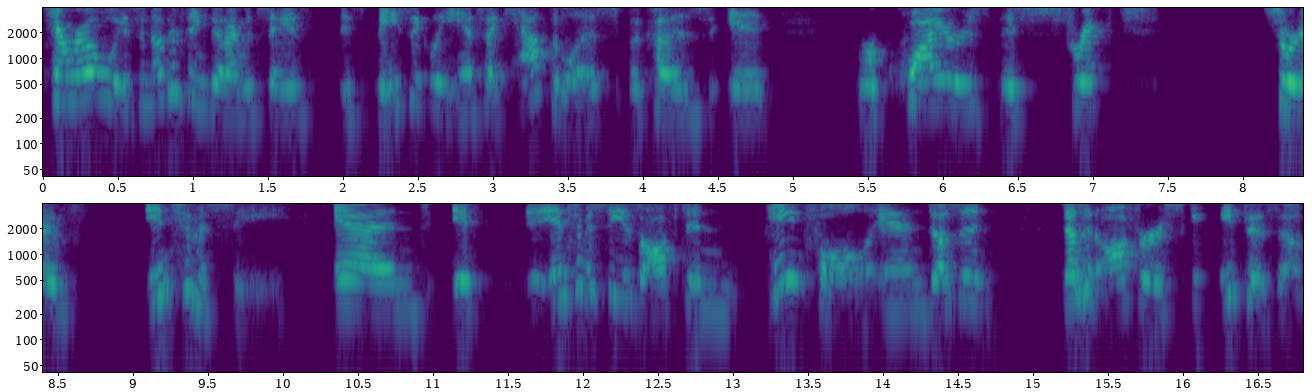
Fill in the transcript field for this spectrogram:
tarot is another thing that I would say is is basically anti-capitalist because it requires this strict sort of intimacy and if intimacy is often painful and doesn't doesn't offer escapism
